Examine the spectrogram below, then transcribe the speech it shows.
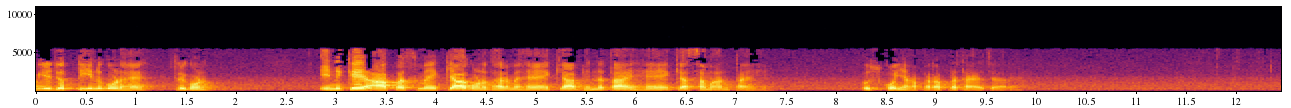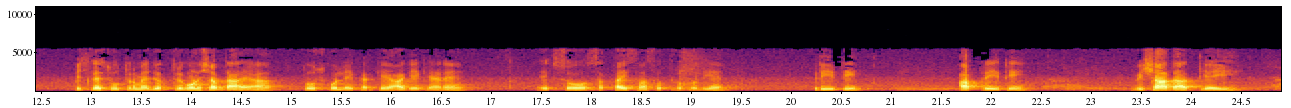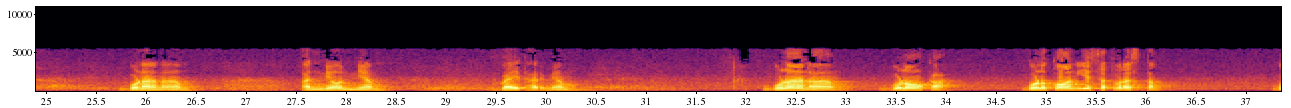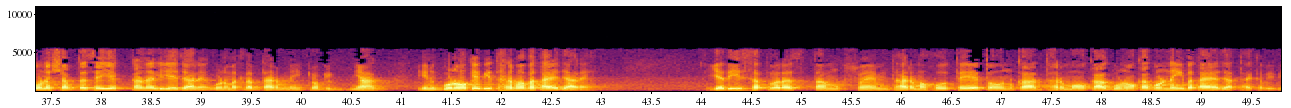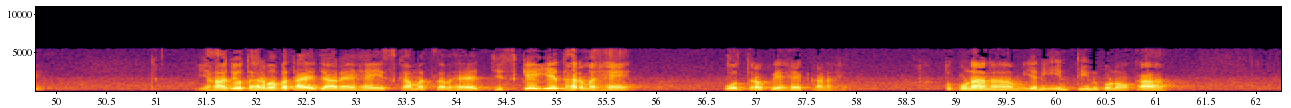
अब ये जो तीन गुण हैं, त्रिगुण, इनके आपस में क्या गुण धर्म है, क्या भिन्नताएँ हैं, क्या समानताएँ हैं, उसको यहाँ पर अब बताया जा रहा है। पिछले सूत्र में जो त्रिगुण शब्द आया तो उसको लेकर के आगे कह रहे हैं, एक सौ सूत्र बोलिए, प्रीति, अप्रीति विषादात्ययी गुणानाम, अन्योन्यम वैधर्म्यम गुणा नाम गुणों का। गुण कौन ये सत्वरस्तम? गुण शब्द से ये कर्ण लिए जा रहे हैं। गुण मतलब धर्म नहीं, क्योंकि यहाँ इन गुणों के भी धर्म बताए जा रहे हैं। यदि सत्वर स्तंभ स्वयं धर्म होते तो उनका धर्मों का, गुणों का गुण नहीं बताया जाता है कभी भी। यहाँ जो धर्म बताए जा रहे हैं, इसका मतलब है जिसके ये धर्म हैं, वो द्रव्य है, कण है। तो गुणा नाम, यानी इन तीन गुणों का।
